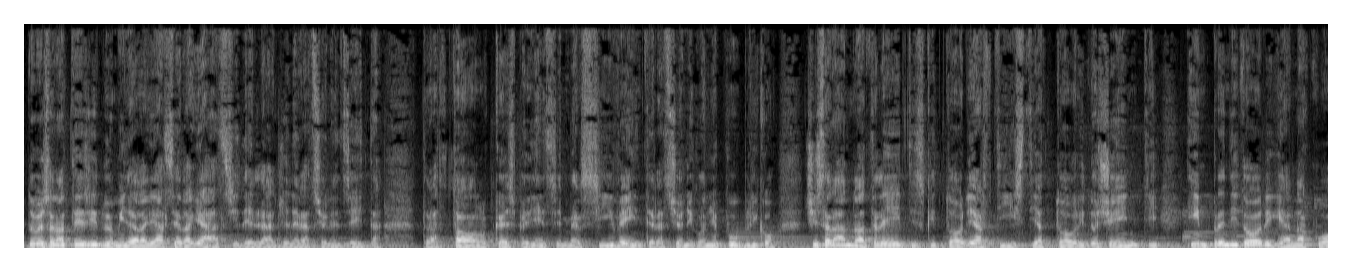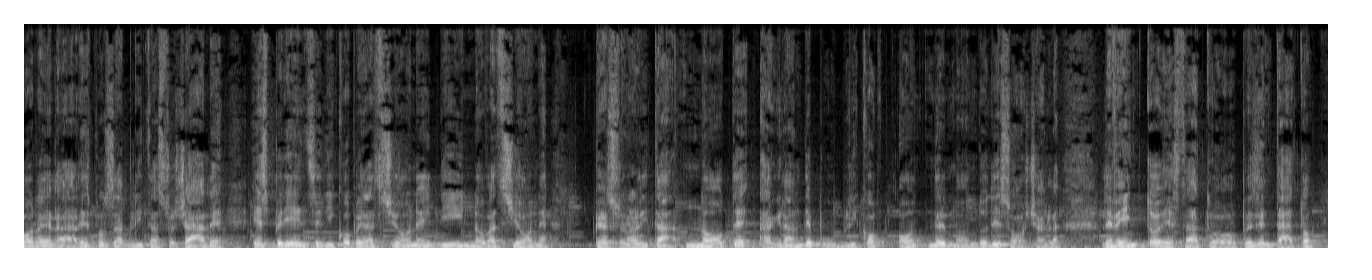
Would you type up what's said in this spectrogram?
dove sono attesi 2000 ragazze e ragazzi della generazione Z. Tra talk, esperienze immersive e interazioni con il pubblico ci saranno atleti, scrittori, artisti, attori, docenti, imprenditori che hanno a cuore la responsabilità sociale, esperienze di cooperazione e di innovazione personalità note al grande pubblico o nel mondo dei social. L'evento è stato presentato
